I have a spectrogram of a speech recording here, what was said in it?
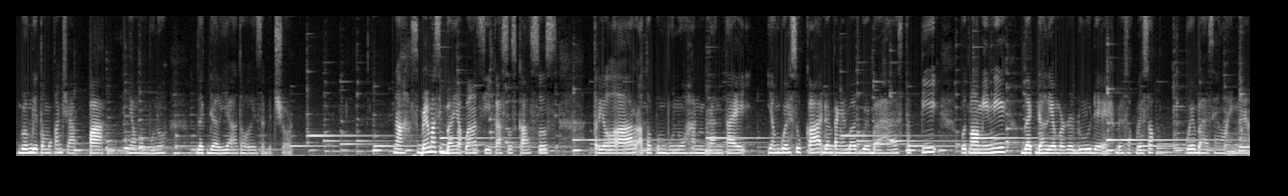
belum ditemukan siapa yang membunuh Black Dahlia atau Elizabeth Short Nah, sebenarnya masih banyak banget sih kasus-kasus thriller atau pembunuhan berantai yang gue suka dan pengen banget gue bahas. Tapi buat malam ini Black Dahlia Murder dulu deh. Besok-besok gue bahas yang lainnya.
